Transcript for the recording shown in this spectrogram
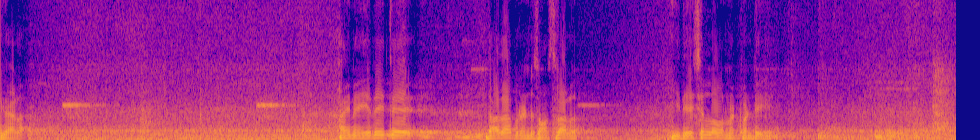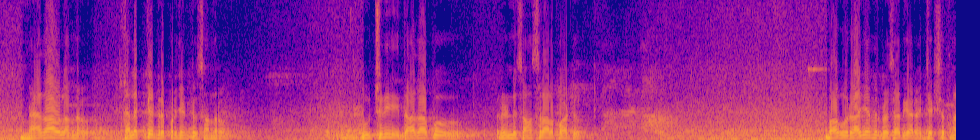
ఈవేళ. ఆయన ఏదైతే దాదాపు రెండు సంవత్సరాలు ఈ దేశంలో ఉన్నటువంటి మేధావులందరూ ఎలక్టెడ్ రిప్రజెంటేటివ్స్ అందరూ కూర్చుని దాదాపు రెండు సంవత్సరాల పాటు బాబు రాజేంద్ర ప్రసాద్ గారి అధ్యక్షతన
